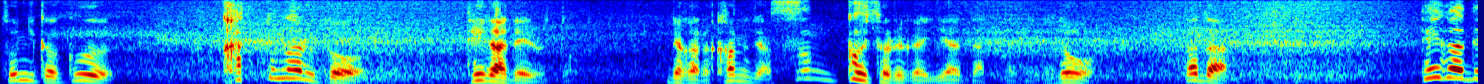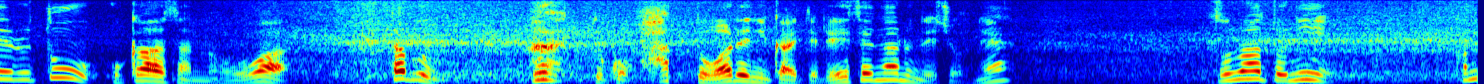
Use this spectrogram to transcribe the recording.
とにかくカッとなると手が出ると。だから彼女はすっごいそれが嫌だったんだけどただ手が出るとお母さんの方は多分ふっとこうハッと我に返って冷静になるんでしょうね。その後に必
